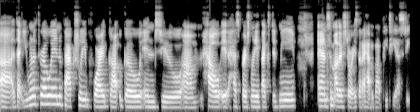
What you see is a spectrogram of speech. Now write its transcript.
uh, that you want to throw in factually before I got, go into um, how it has personally affected me and some other stories that I have about PTSD?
